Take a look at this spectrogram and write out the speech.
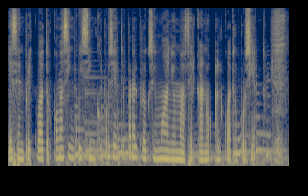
es entre 4,5 y 5% y para el próximo año más cercano al 4%.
